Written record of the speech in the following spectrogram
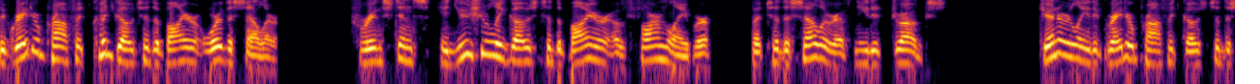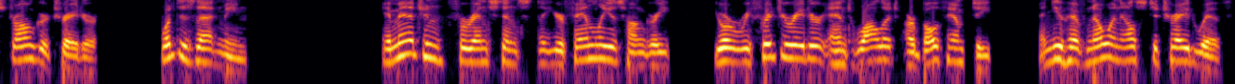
The greater profit could go to the buyer or the seller, for instance, it usually goes to the buyer of farm labor, but to the seller of needed drugs. Generally, the greater profit goes to the stronger trader. What does that mean? Imagine, for instance, that your family is hungry, your refrigerator and wallet are both empty, and you have no one else to trade with.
